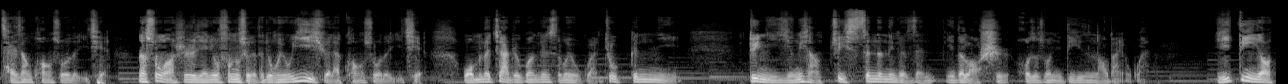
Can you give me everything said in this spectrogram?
财商框所有的一切，那宋老师是研究风水的，他就会用易学来框说的一切。我们的价值观跟什么有关？就跟你对你影响最深的那个人，你的老师或者说你第一任老板有关。一定要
